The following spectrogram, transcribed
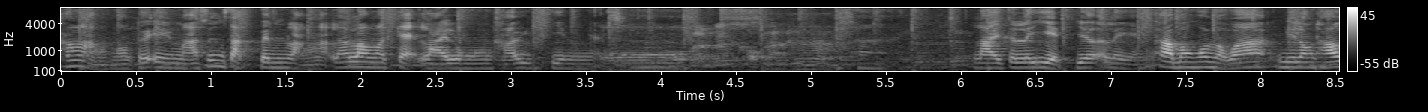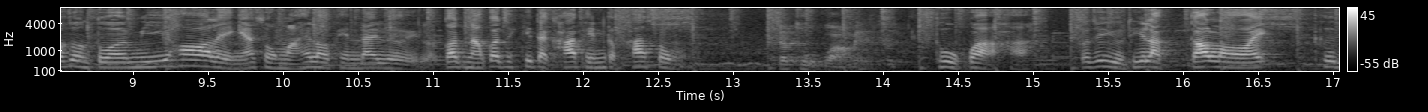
ข้างหลังของตัวเองมา ซึ่งสักเต็มหลังอะแล้วเรามาแกะลายลงรองเท้าอีกทีนึงอะอ๋อใช่แบบนั้นขอพันห้าใช่ลายจะละเอียดเยอะอะไรอย่างเงี้ยค่ะบางคนแบบว่ามีรองเท้าส่วนตัวมียี่ห้ออะไรอย่างเงี้ยส่งมาให้เราเพ้นได้เลยแล้วก็น้ำก็จะคิดแต่ค่าเพ้นกับค่าส่งจะถูกกว่าไหมถูกกว่าค่ะ ก็จะอยู่ที่หลัก 900 ขึ้น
